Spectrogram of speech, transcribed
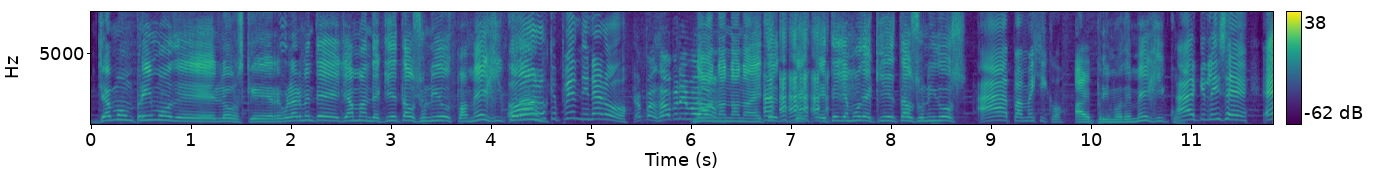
Llama a un primo de los que regularmente llaman de aquí de Estados Unidos para México. Oh, que piden dinero. ¿Qué pasó, primo? No, no, no, no. Este, de- este llamó de aquí de Estados Unidos Ah, para México. al primo de México. Ah, que le dice, hey,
